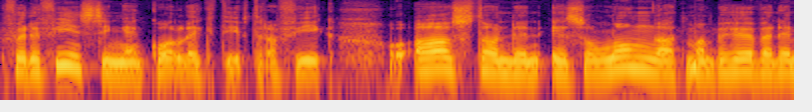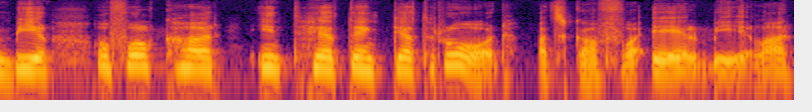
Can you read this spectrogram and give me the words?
För det finns ingen kollektivtrafik och avstånden är så långa att man behöver en bil och folk har inte helt enkelt råd att skaffa elbilar.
